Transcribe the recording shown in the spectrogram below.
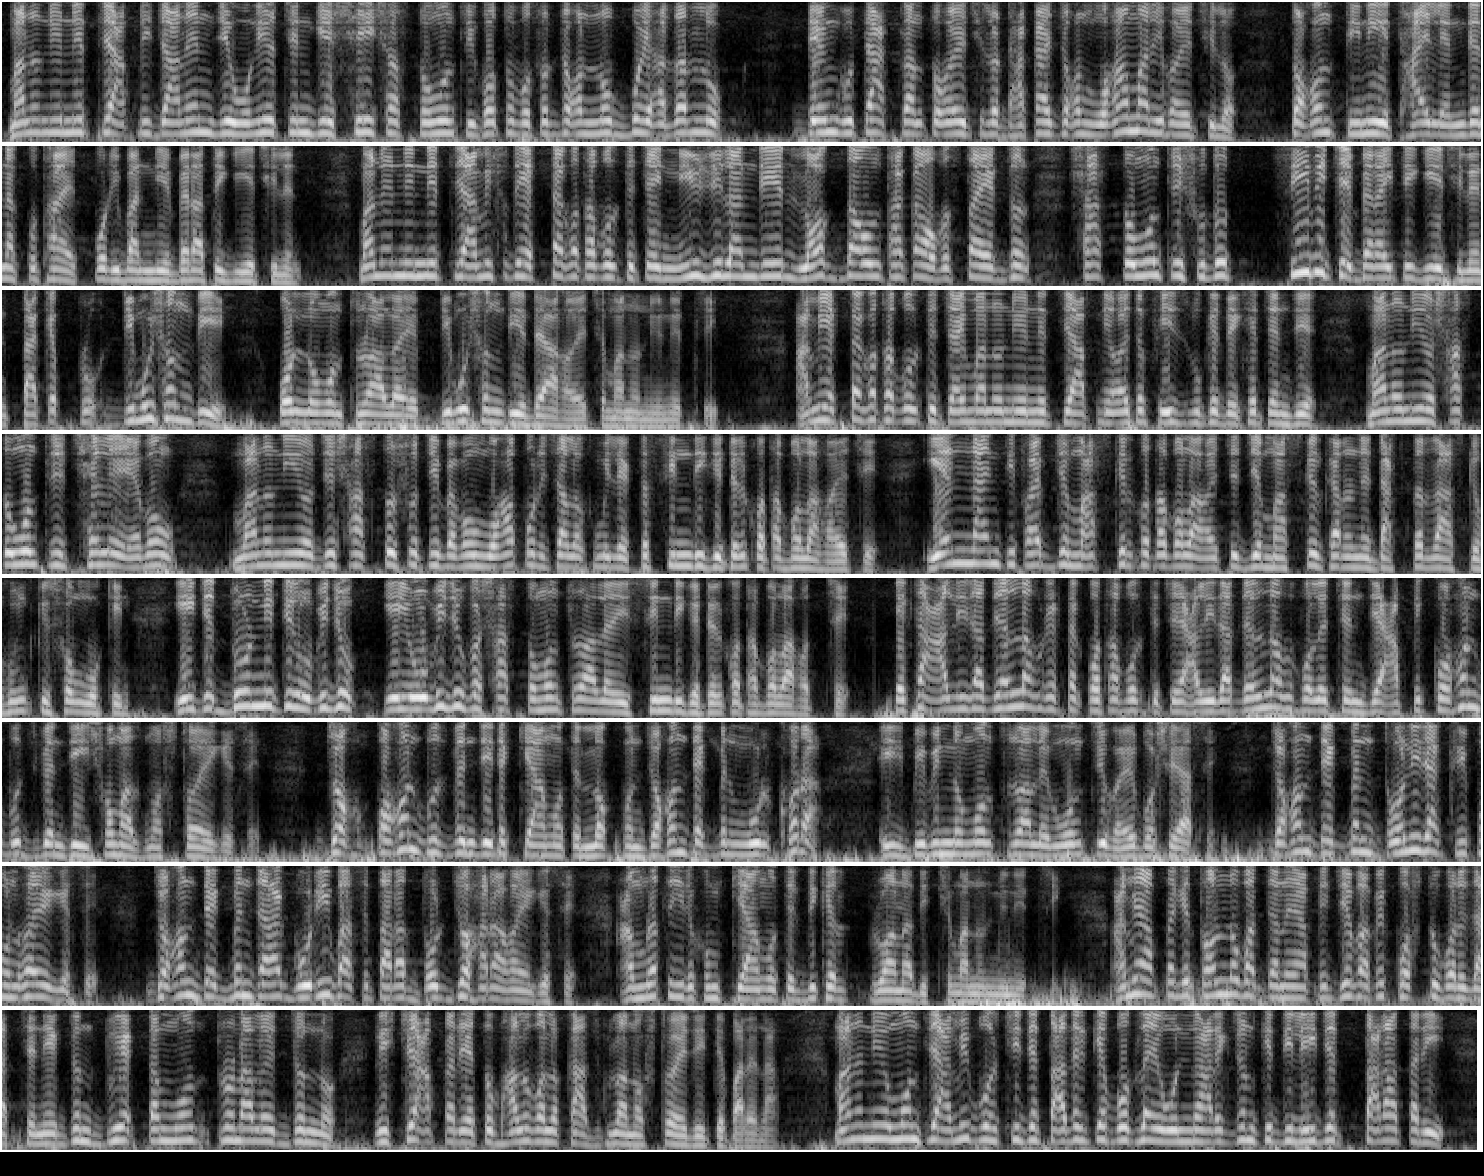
মাননীয় নেত্রী, আপনি জানেন যে উনি হচ্ছেন গিয়ে সেই স্বাস্থ্যমন্ত্রী, গত বছর যখন নব্বই হাজার লোক ডেঙ্গুতে আক্রান্ত হয়েছিল, ঢাকায় যখন মহামারী হয়েছিল, তখন তিনি থাইল্যান্ডে না কোথায় পরিবার নিয়ে বেড়াতে গিয়েছিলেন। মাননীয় নেত্রী, আমি শুধু একটা কথা বলতে চাই নিউজিল্যান্ডের লকডাউন থাকা অবস্থায় একজন স্বাস্থ্যমন্ত্রী শুধু সি বিচে বেড়াইতে গিয়েছিলেন, তাকে ডিমোশন দিয়ে, অন্য মন্ত্রণালয়ে ডিমোশন দিয়ে দেওয়া হয়েছে মাননীয় নেত্রী। আমি একটা কথা বলতে চাই, মাননীয় নেত্রী, আপনি হয়তো ফেসবুকে দেখেছেন যে, মাননীয় স্বাস্থ্যমন্ত্রীর ছেলে এবং মাননীয় যে স্বাস্থ্য সচিব এবং মহাপরিচালক মিলে একটা সিন্ডিকেটের কথা বলা হয়েছে। এন নাইনটি যে মাস্কের কথা বলা হয়েছে, যে মাস্কের কারণে ডাক্তাররা আজকে হুমকির সম্মুখীন। এই যে দুর্নীতির অভিযোগ, এই অভিযোগ স্বাস্থ্য মন্ত্রণালয়ের এই সিন্ডিকেটের কথা বলা হচ্ছে। একটা আলী রাজি আল্লাহর একটা কথা বলতে চাই। আলী রাজি আল্লাহ বলেছেন যে, আপনি কখন বুঝবেন যে এই সমাজ নষ্ট হয়ে গেছে? কখন বুঝবেন যে এটা কেয়ামতের লক্ষণ? যখন দেখবেন মূর্খরা এই বিভিন্ন মন্ত্রণালয়ে মন্ত্রী হয়ে বসে আছে, যখন দেখবেন ধনীরা কৃপণ হয়ে গেছে যখন দেখবেন যারা গরিব আছে, তারা ধৈর্য হারা হয়ে গেছে। আমরা তো এরকম কেয়ামতের দিকে রওনা দিচ্ছি, মাননীয় নেত্রী। আমি আপনাকে ধন্যবাদ জানাই, আপনি যেভাবে কষ্ট করে যাচ্ছেন, একজন দু একটা মন্ত্রণালয়ের জন্য, নিশ্চয়ই আপনার এত ভালো ভালো কাজগুলো নষ্ট হয়ে যেতে পারে না। মাননীয় মন্ত্রী, আমি বলছি যে তাদেরকে বদলাই অন্য আরেকজনকে দিলেই যে তাড়াতাড়ি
